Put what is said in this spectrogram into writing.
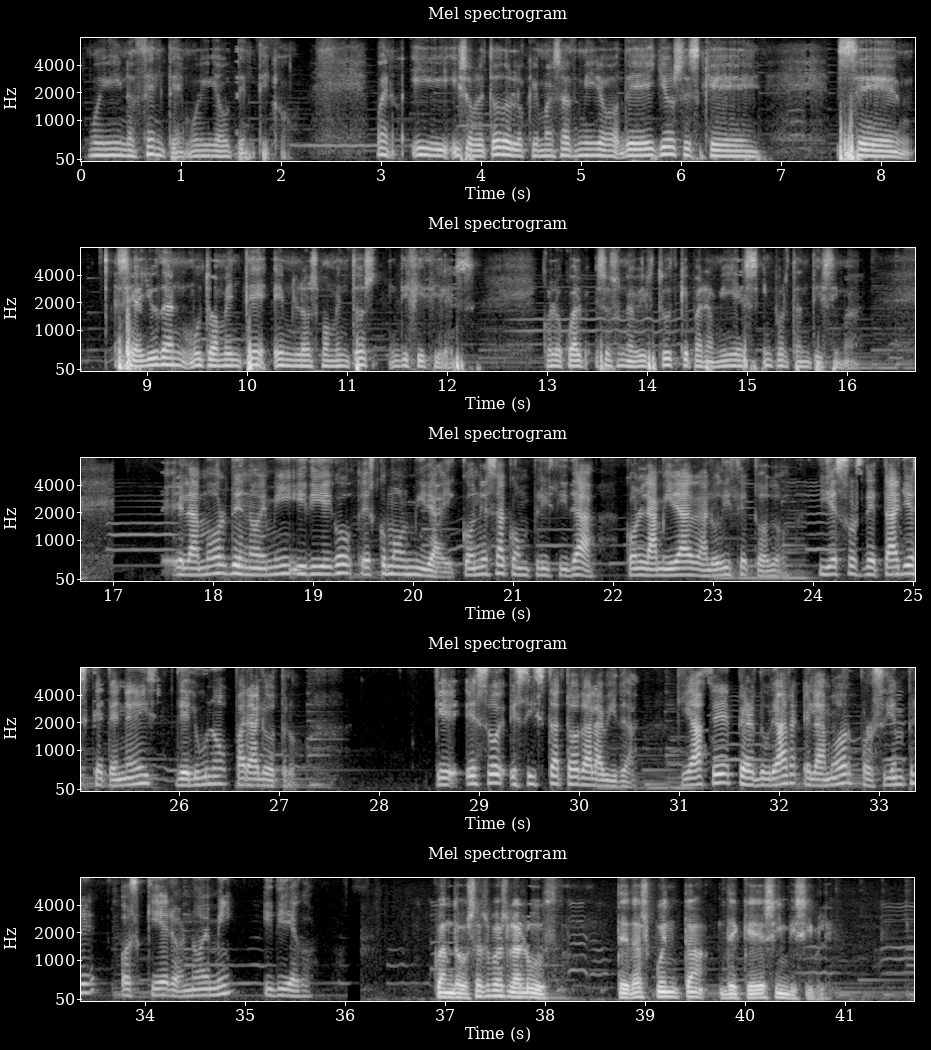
Muy inocente, muy auténtico. Bueno, y, sobre todo lo que más admiro de ellos es que se, ayudan mutuamente en los momentos difíciles, con lo cual eso es una virtud que para mí es importantísima. El amor de Noemí y Diego es como miráis, con esa complicidad, con la mirada, lo dice todo, y esos detalles que tenéis del uno para el otro, que eso exista toda la vida que hace perdurar el amor por siempre, os quiero, Noemí y Diego. Cuando observas la luz, te das cuenta de que es invisible.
